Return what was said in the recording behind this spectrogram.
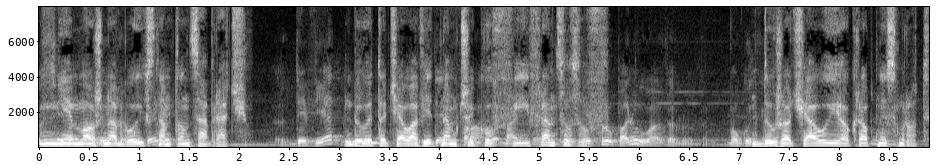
Nie można było ich stamtąd zabrać. Były to ciała Wietnamczyków i Francuzów. Dużo ciał i okropny smród.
